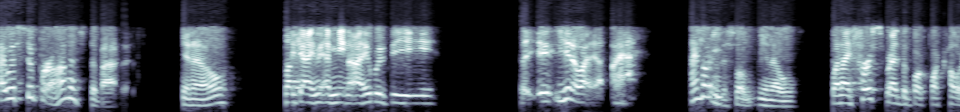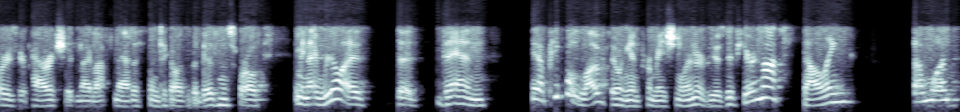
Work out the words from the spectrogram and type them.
I was super honest about it. You know, like I, I mean, I would be, you know, I, I learned this. You know, when I first read the book "What Color Is Your Parachute" and I left Madison to go into the business world. I mean, I realized that then, you know, people love doing informational interviews. If you're not selling someone,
